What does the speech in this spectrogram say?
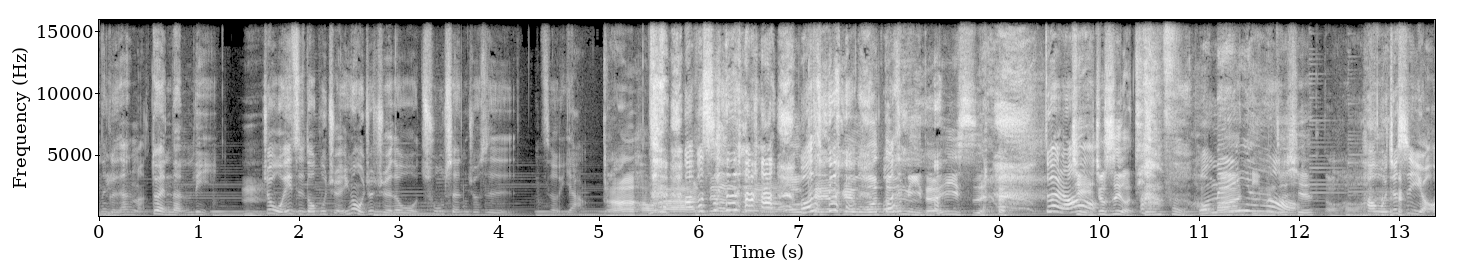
那个叫什么？对，能力，嗯，就我一直都不觉得，因为我就觉得我出生就是这样啊。好啦，不是，OK OK，我懂 你的意思。对，然后姐就是有天赋，好吗？你们这些哦，好，我就是有，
